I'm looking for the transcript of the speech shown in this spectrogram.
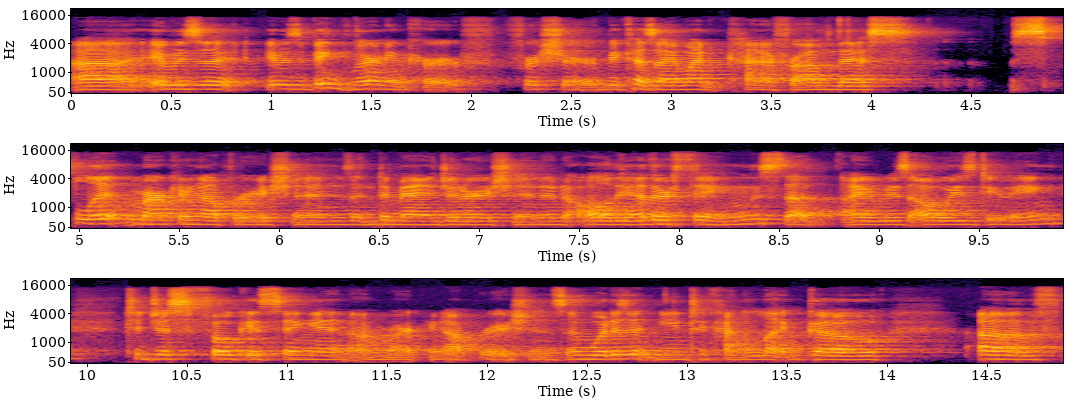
uh, it was a it was a big learning curve for sure because I went kind of from this split marketing operations and demand generation and all the other things that I was always doing to just focusing in on marketing operations and what does it mean to kind of let go of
